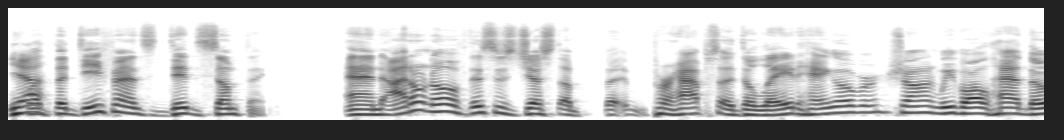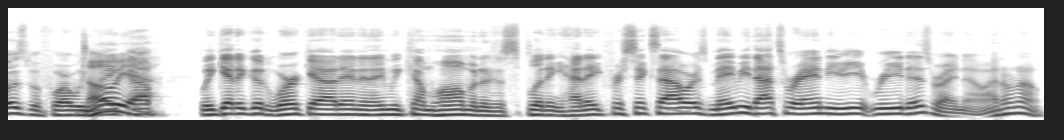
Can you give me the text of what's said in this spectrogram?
Yeah. But the defense did something. And I don't know if this is just a perhaps a delayed hangover, Sean. We've all had those before. We Oh, wake yeah. up, we get a good workout in, and then we come home and there's a splitting headache for six hours. Maybe that's where Andy Reid is right now. I don't know.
